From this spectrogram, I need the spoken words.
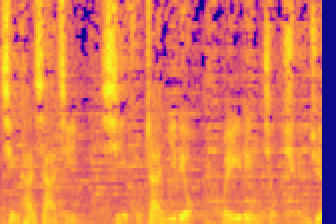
请看下集《西府战役六：违令救全军》。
